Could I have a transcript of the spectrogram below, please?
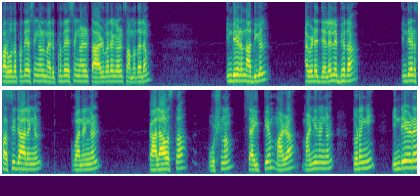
പർവതപ്രദേശങ്ങൾ മരുപ്രദേശങ്ങൾ താഴ്വരകൾ സമതലം ഇന്ത്യയുടെ നദികൾ അവിടെ ജലലഭ്യത ഇന്ത്യയുടെ സസ്യജാലങ്ങൾ വനങ്ങൾ കാലാവസ്ഥ ഉഷ്ണം ശൈത്യം മഴ മണ്ണിനങ്ങൾ തുടങ്ങി ഇന്ത്യയുടെ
